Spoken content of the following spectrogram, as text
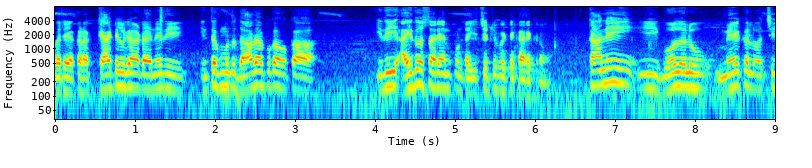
మరి అక్కడ క్యాటిల్ గార్డ్ అనేది ఇంతకుముందు దాదాపుగా ఒక ఇది ఐదోసారి అనుకుంటా ఈ చెట్లు పెట్టే కార్యక్రమం. కానీ ఈ గోదలు మేకలు వచ్చి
